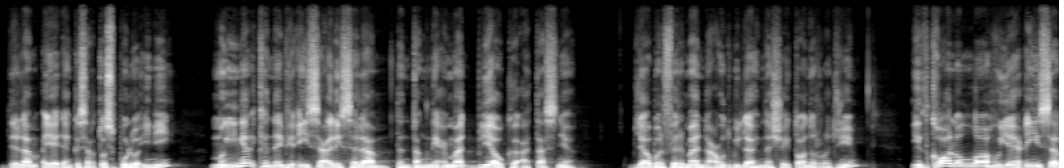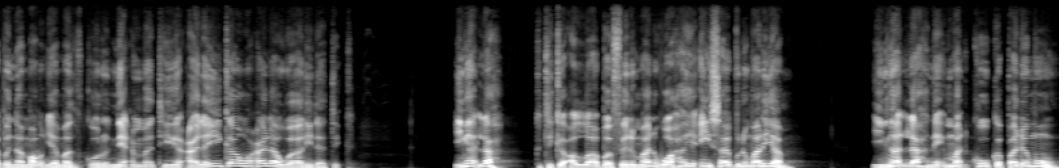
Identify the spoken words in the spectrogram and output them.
dalam ayat yang ke-110 ini mengingatkan Nabi Isa AS tentang nikmat beliau ke atasnya. Beliau berfirman, Na'udzubillahi minasyaitanir rajim. إذ قال الله يا عيسى بن مريم اذكر نعمتي عليك وعلى والدتك Ingatlah ketika Allah berfirman wahai Isa bin Maryam ingatlah nikmatku kepadamu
